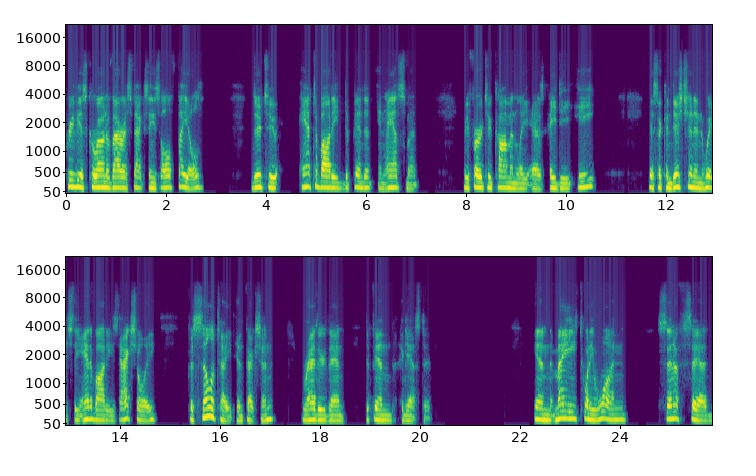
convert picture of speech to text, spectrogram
Previous coronavirus vaccines all failed due to antibody dependent enhancement, referred to commonly as ADE. It's a condition in which the antibodies actually facilitate infection rather than defend against it. In May 21, Seneff said,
